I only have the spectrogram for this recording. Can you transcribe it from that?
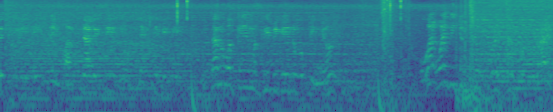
this committee, the impartiality, the objectivity. Sana huwag kayong magbibigay ng opinion. Why, why did you choose, for example, right?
